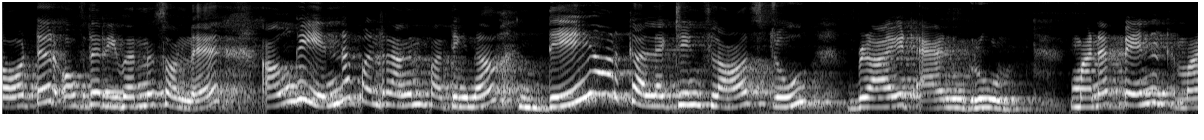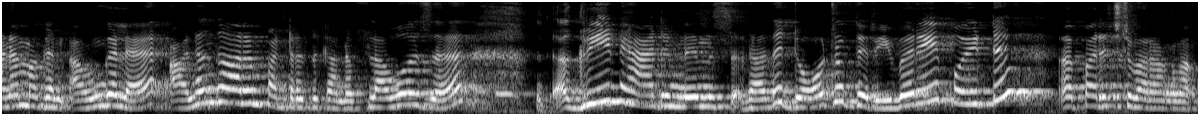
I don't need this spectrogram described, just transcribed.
டாட்டர் ஆஃப் த ரிவர்னு சொன்னேன். அவங்க என்ன பண்ணுறாங்கன்னு பார்த்தீங்கன்னா they are collecting flowers to bride and groom மணப்பெண் மணமகன் அவங்கள அலங்காரம் பண்ணுறதுக்கான ஃப்ளவர்ஸை க்ரீன் ஹேட் நிம்ஸ் அதாவது டாட்டர் ஆஃப் த ரிவரே போயிட்டு பறிச்சிட்டு வராங்களாம்.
